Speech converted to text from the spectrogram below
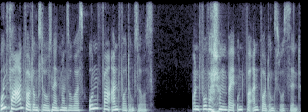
unverantwortungslos nennt man sowas. Unverantwortungslos. Und wo wir schon bei unverantwortungslos sind.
